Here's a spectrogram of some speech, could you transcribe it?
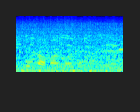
이길까 봐, 거든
